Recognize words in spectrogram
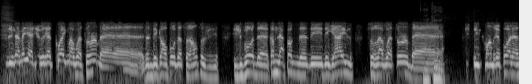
si jamais il arriverait de quoi avec ma voiture, ben, je le déclare pas aux assurances. Je, je vais de, comme la POC de- des, des grèves sur la voiture, ben, je ne vendrais pas à la,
